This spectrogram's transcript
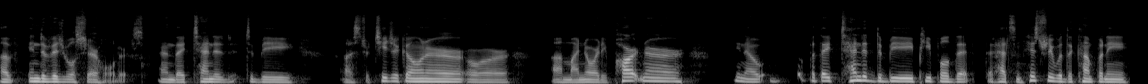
of individual shareholders, and they tended to be a strategic owner or a minority partner you know, but they tended to be people that, that had some history with the company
